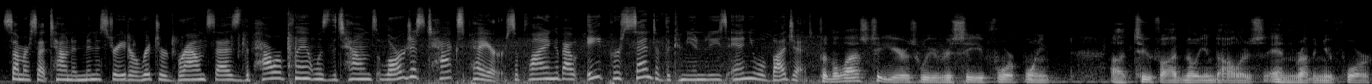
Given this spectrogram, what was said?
Somerset Town Administrator Richard Brown says the power plant was the town's largest taxpayer, supplying about 8% of the community's annual budget. For the last two years, we've received 4.2 uh, $25 million in revenue for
